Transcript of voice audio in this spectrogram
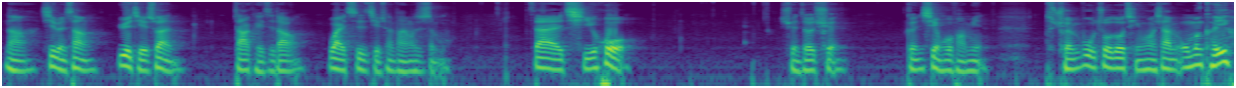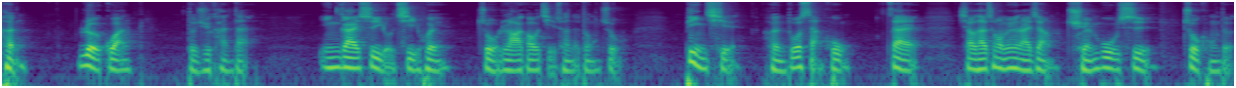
那基本上月结算，大家可以知道外资结算方向是什么。在期货、选择权跟现货方面，全部做多情况下面，我们可以很乐观的去看待，应该是有机会做拉高结算的动作，并且很多散户在小台从方面来讲，全部是做空的。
